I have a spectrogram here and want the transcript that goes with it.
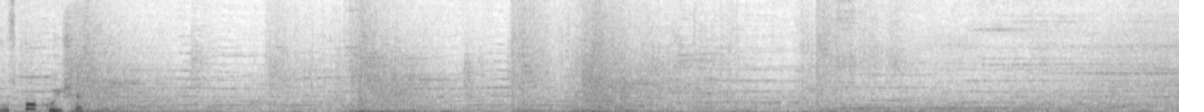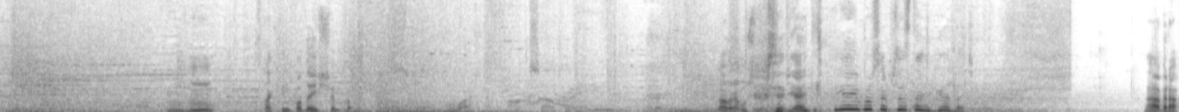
Uspokój się. Mhm. Z takim podejściem to... No właśnie. Dobra, muszę, ja, ja muszę przestać gadać. Dobra.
